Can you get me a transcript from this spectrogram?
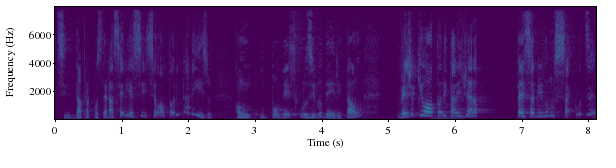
se dá para considerar, seria esse seu autoritarismo, com um poder exclusivo dele. Então, veja que o autoritarismo já era percebível no século XIX.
